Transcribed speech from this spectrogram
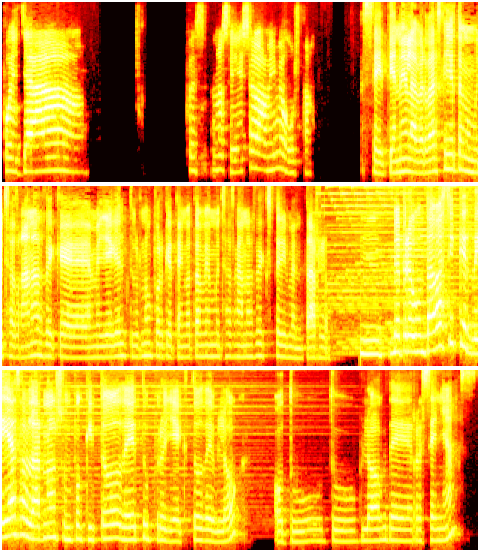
pues ya pues no sé, eso a mí me gusta. Sí, tiene, la verdad es que yo tengo muchas ganas de que me llegue el turno porque tengo también muchas ganas de experimentarlo. Mm, me preguntaba si querrías hablarnos un poquito de tu proyecto de blog o tu, tu blog de reseñas,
